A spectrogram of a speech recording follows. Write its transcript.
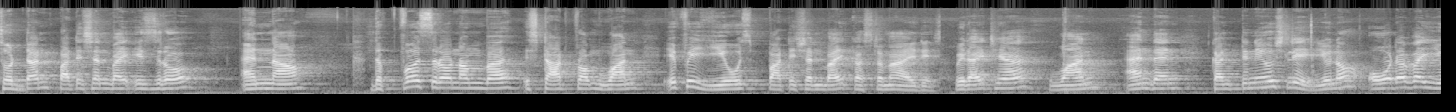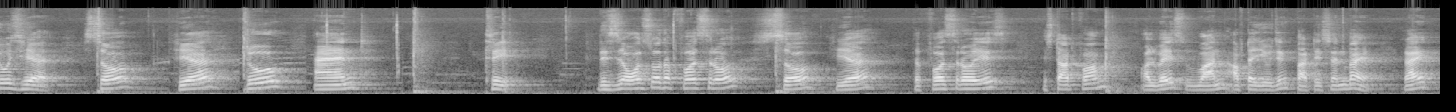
so done partition by each row and now the first row number start from 1 if we use partition by customer id we write here 1 and then continuously you know order by use here. So here 2 and 3 this is also the first row. So here the first row is start from always 1 after using partition by right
